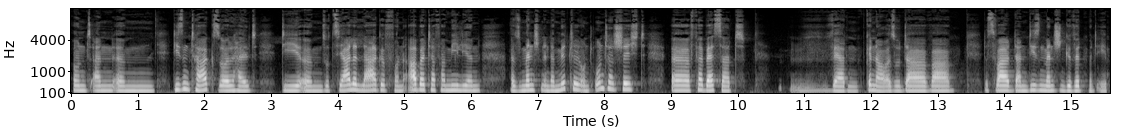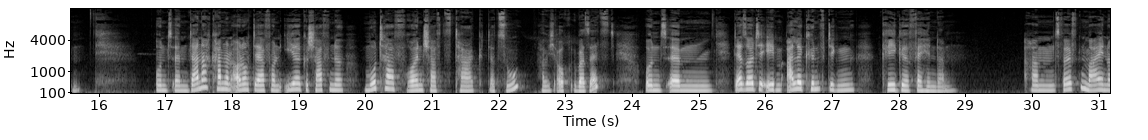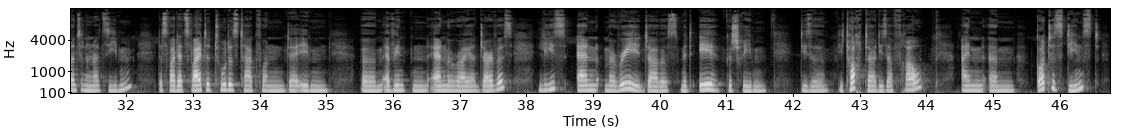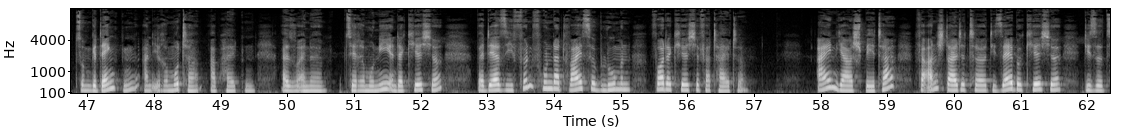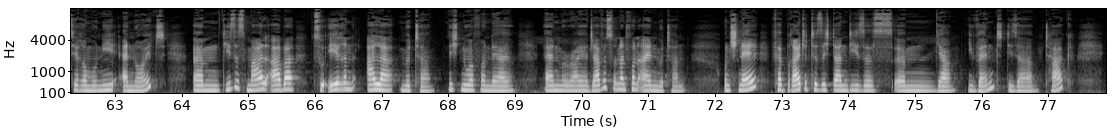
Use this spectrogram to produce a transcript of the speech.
Und an ähm, diesem Tag soll halt die ähm, soziale Lage von Arbeiterfamilien also Menschen in der Mittel- und Unterschicht, äh, verbessert werden. Genau, also da war, das war dann diesen Menschen gewidmet eben. Und ähm, danach kam dann auch noch der von ihr geschaffene Mutterfreundschaftstag dazu, habe ich auch übersetzt. Und ähm, der sollte eben alle künftigen Kriege verhindern. Am 12. Mai 1907, das war der zweite Todestag von der eben ähm, erwähnten Anne Mariah Jarvis, ließ Anne Marie Jarvis mit E geschrieben, diese, die Tochter dieser Frau, einen ähm, Gottesdienst zum Gedenken an ihre Mutter abhalten, also eine Zeremonie in der Kirche, bei der sie 500 weiße Blumen vor der Kirche verteilte. Ein Jahr später veranstaltete dieselbe Kirche diese Zeremonie erneut, ähm, dieses Mal aber zu Ehren aller Mütter. Nicht nur von der Anne Mariah Jarvis, sondern von allen Müttern. Und schnell verbreitete sich dann dieses ähm, ja, Event, dieser Tag,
